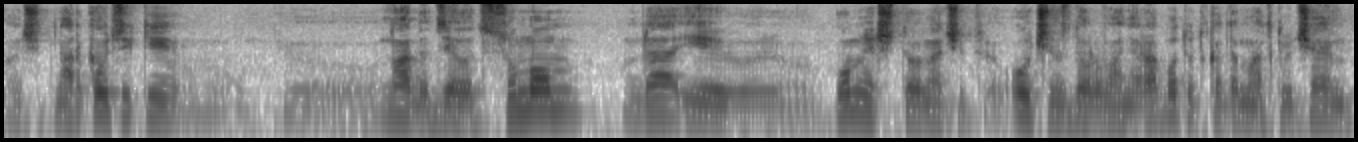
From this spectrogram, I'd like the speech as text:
значит, наркотики э, надо делать с умом, да, и помнить, что, значит, очень здорово они работают, когда мы отключаем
